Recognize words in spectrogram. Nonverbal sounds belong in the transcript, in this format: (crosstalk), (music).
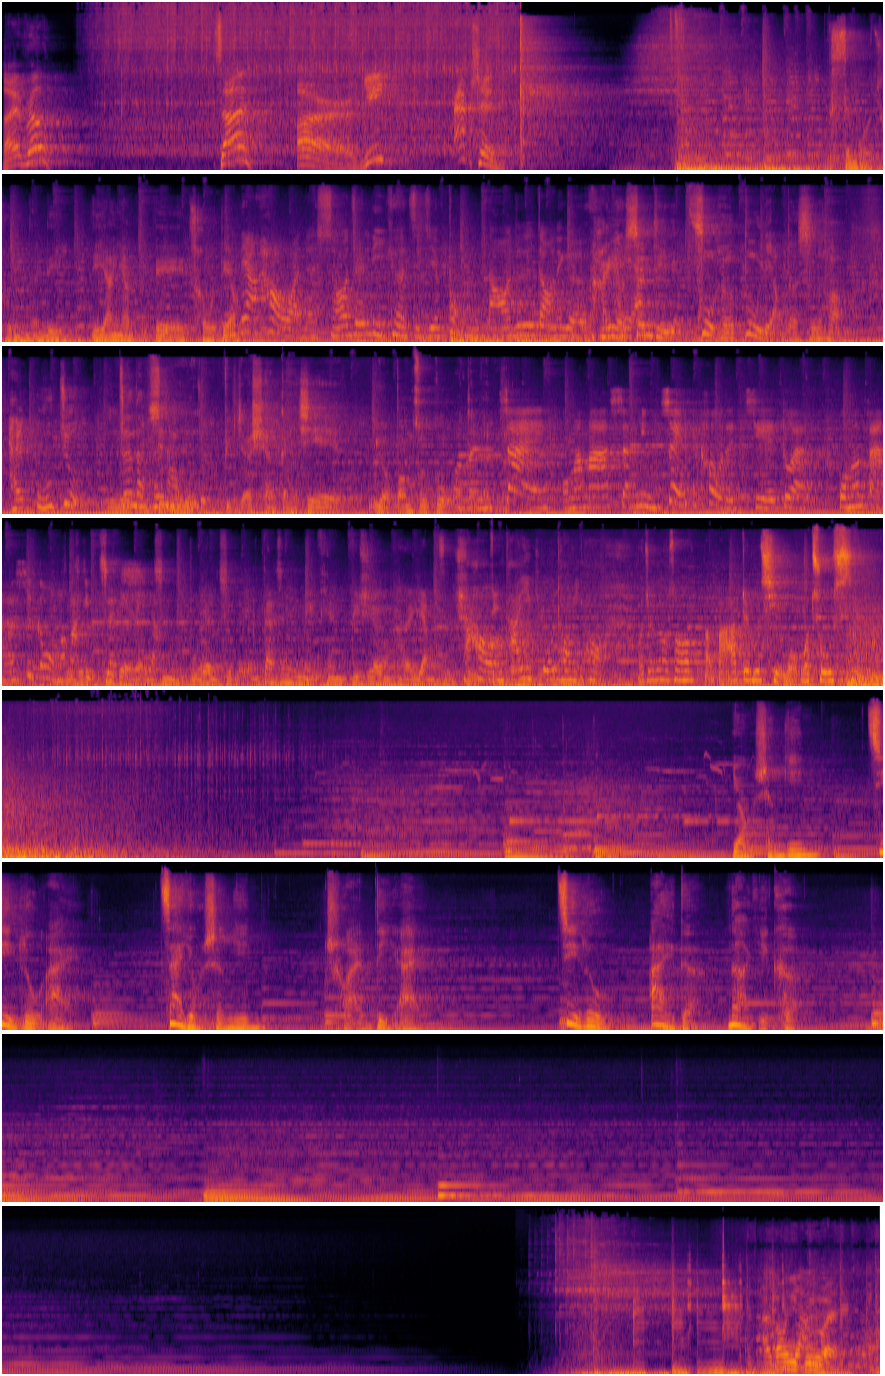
来，roll，三、二、一，action！生活处理能力一样一样被抽掉。量耗完的时候，就立刻直接蹦，然后就是到那个。还有身体负荷不了的时候，还无助，真的非常无助。比较想感谢有帮助过我的人。我们在我妈妈生命最后的阶段，我们反而是跟我妈妈一起。这个人是你不认识的人，但是你每天必须要用他的样子去。然后他一拨通以后，我就跟我说：“爸爸，对不起，我我出事。”用声音记录爱，再用声音传递爱，记录爱的那一刻。阿公，你几岁？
